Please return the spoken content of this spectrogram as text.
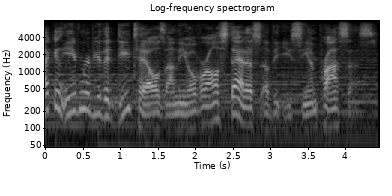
I can even review the details on the overall status of the ECM process.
